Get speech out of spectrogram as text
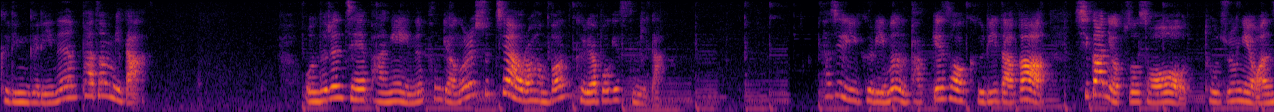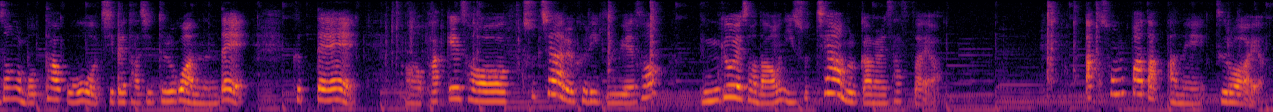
그림 그리는 파도입니다. 오늘은 제 방에 있는 풍경을 수채화로 한번 그려보겠습니다. 사실 이 그림은 밖에서 그리다가 시간이 없어서 도중에 완성을 못하고 집에 다시 들고 왔는데 그때 어, 밖에서 수채화를 그리기 위해서 문교에서 나온 이 수채화 물감을 샀어요. 딱 손바닥 안에 들어와요.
